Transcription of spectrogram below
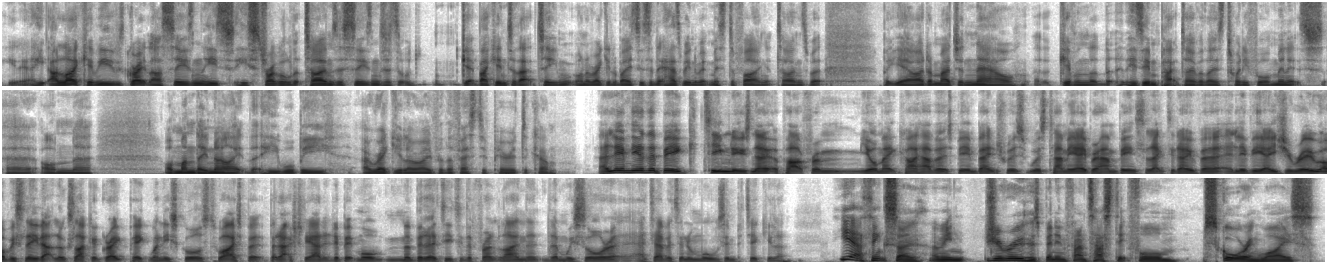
you know, he, I like him. He was great last season. He's he's struggled at times this season to sort of get back into that team on a regular basis, and it has been a bit mystifying at times. But but yeah, I'd imagine now, given that his impact over those 24 minutes uh, on uh, on Monday night, that he will be a regular over the festive period to come. Uh, Liam, the other big team news note, apart from your mate Kai Havertz being benched, was was Tammy Abraham being selected over Olivier Giroud. Obviously, that looks like a great pick when he scores twice, but but actually added a bit more mobility to the front line than, than we saw at, at Everton and Wolves in particular. Yeah, I think so. I mean, Giroud has been in fantastic form scoring wise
